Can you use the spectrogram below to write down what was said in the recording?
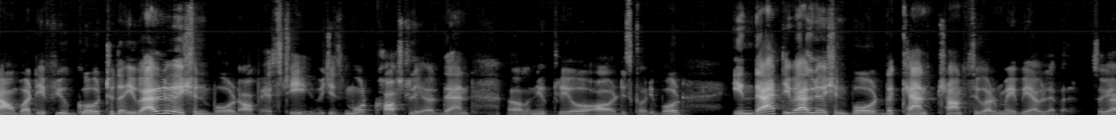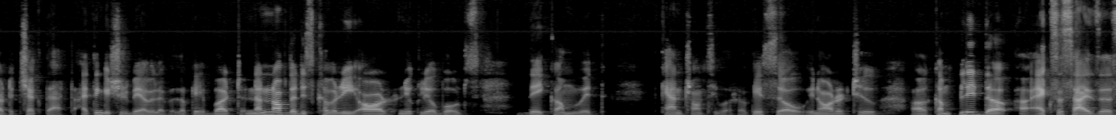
now but if you go to the evaluation board of ST which is more costlier than uh, Nucleo or Discovery board in that evaluation board the CAN transceiver may be available so you have to check that. I think it should be available okay? But none of the Discovery or Nucleo boards they come with CAN transceiver okay? So in order to uh, complete the uh, exercises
